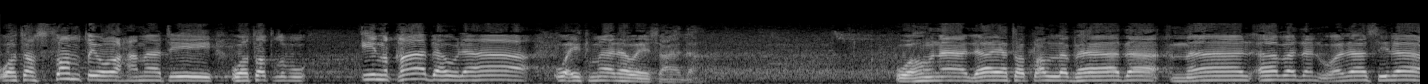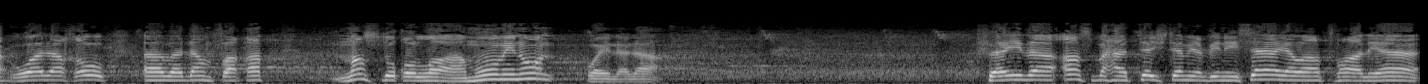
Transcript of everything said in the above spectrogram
وتستمطر رحماته وتطلب إنقاذه لها وإكمالها وإسعادها. وهنا لا يتطلب هذا مال أبدا ولا سلاح ولا خوف أبدا فقط نصدق الله مؤمنون وإلا لا. فإذا أصبحت تجتمع بنسائها وأطفالها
